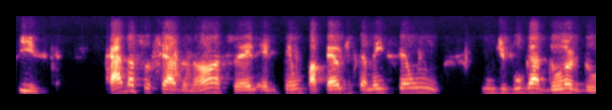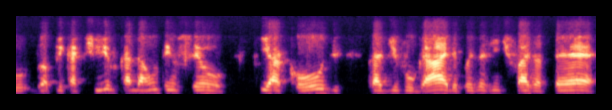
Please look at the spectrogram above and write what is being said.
física. Cada associado nosso, ele, ele tem um papel de também ser um, um divulgador do, do aplicativo, cada um tem o seu QR Code para divulgar e depois a gente faz até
